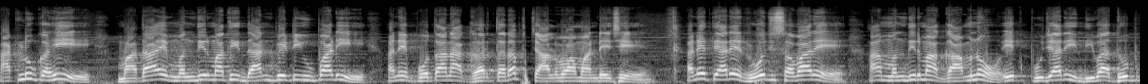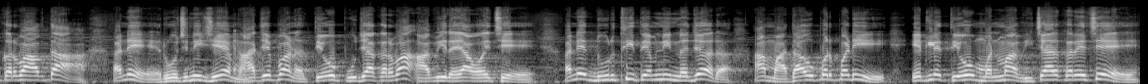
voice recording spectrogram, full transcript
આટલું કહી માધાએ મંદિરમાંથી દાનપેટી ઉપાડી અને પોતાના ઘર તરફ ચાલવા માંડે છે. અને ત્યારે રોજ સવારે આ મંદિરમાં ગામનો એક પૂજારી દીવાધૂપ કરવા આવતા અને રોજની જેમ આજે પણ તેઓ પૂજા કરવા આવી રહ્યા હોય છે. અને દૂરથી તેમની નજર આ માધા ઉપર પડી એટલે તેઓ મનમાં વિચાર કરે છે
